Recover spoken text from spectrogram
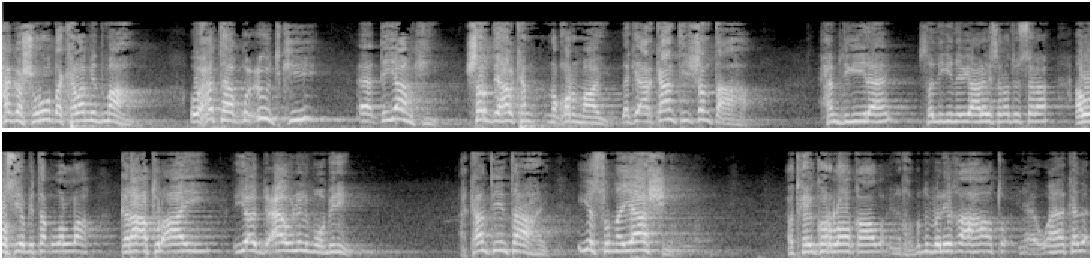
Xagga shuruudda kala mid maaha oo xataa qucuudkii qiyaamkii shardi halkan noqon maayo. Laakiin arkaantii shanta ahaa xamdigii ilaahay saligii nabiga alayh isalaatu wasalaam alwasiya bitaqwa allah qiraacat laayihi iyo adducaau lilmuminiin arkaantii intaa ahayd iyo sunayaashii codka in kor loo qaado inay khudbadu baliiqa ahaato haakada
